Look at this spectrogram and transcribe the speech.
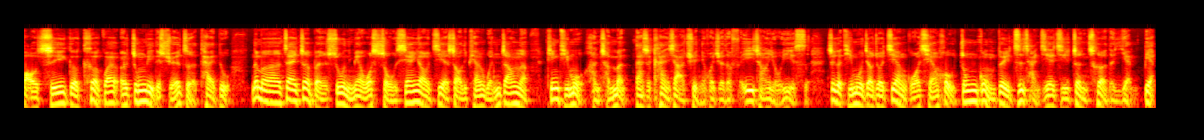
保持一个客观而中立的学者态度。那么在这本书里面，我首先要介绍的一篇文章呢，听题目很沉闷，但是看下去你会觉得非常有意思。这个题目叫做《建国前后中共对资产阶级政策的演变》。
